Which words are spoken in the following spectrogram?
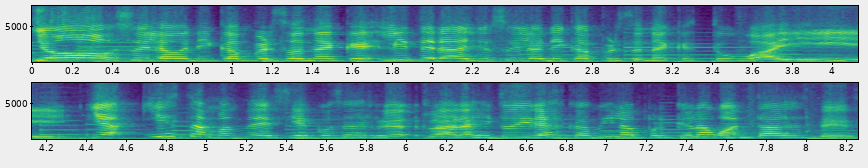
Yo soy la única persona que, literal, yo soy la única persona que estuvo ahí. Ya, y esta más me decía cosas raras. Y tú dirás, Camila, ¿por qué lo aguantaste?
